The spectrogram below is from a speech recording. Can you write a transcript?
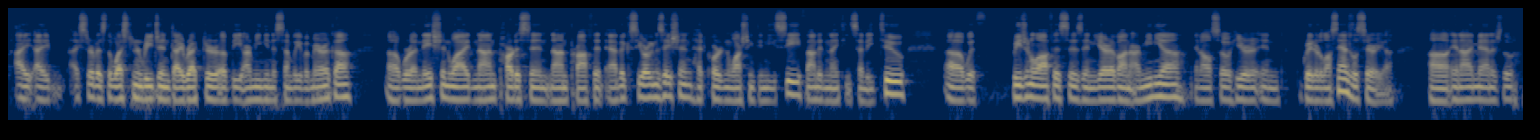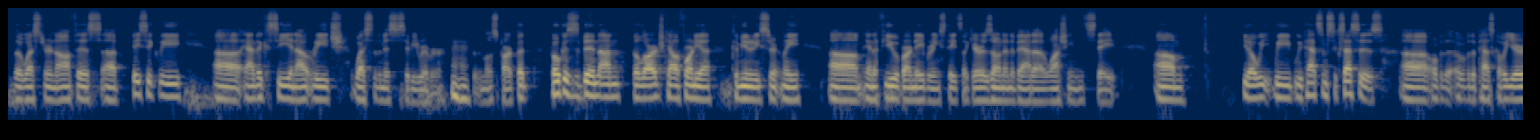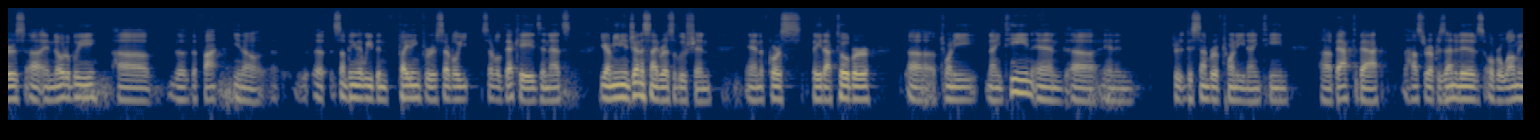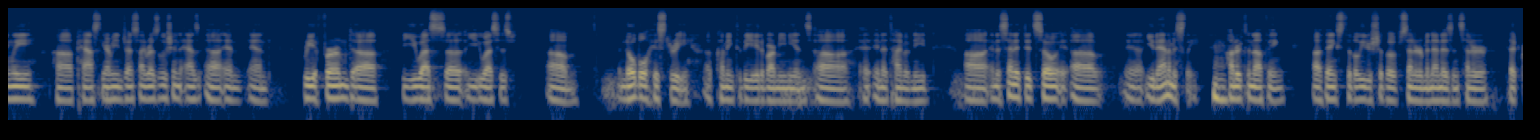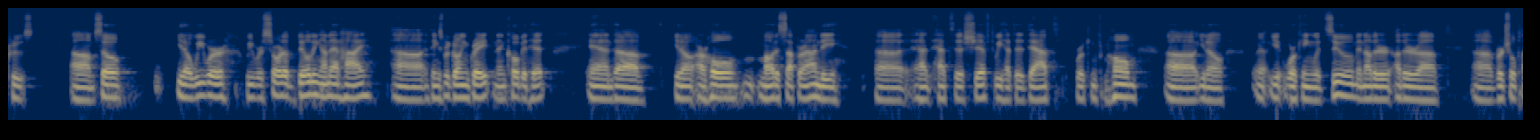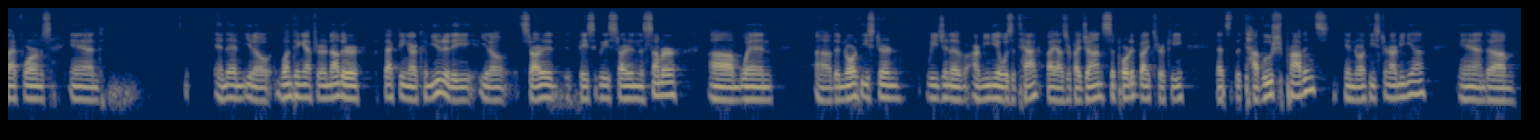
I, I serve as the Western Region Director of the Armenian Assembly of America. Uh, we're a nationwide, nonpartisan, nonprofit advocacy organization headquartered in Washington, D.C., founded in 1972, uh, with regional offices in Yerevan, Armenia, and also here in the greater Los Angeles area. Uh, and I manage the, the Western office, uh, basically uh, advocacy and outreach west of the Mississippi River mm-hmm. for the most part. But focus has been on the large California community, certainly, um, and a few of our neighboring states like Arizona, Nevada, Washington State. Um, you know, we, we we've had some successes uh, over the over the past couple years, uh, and notably uh, the the fi- you know uh, uh, something that we've been fighting for several several decades, and that's the Armenian Genocide Resolution, and of course, late October uh, of 2019, and and in December of 2019, back to back, the House of Representatives overwhelmingly passed the Armenian Genocide Resolution as and and reaffirmed the U.S. U.S.'s um, noble history of coming to the aid of Armenians uh, in a time of need. Uh, and the Senate did so uh, uh unanimously, mm-hmm. 100 to nothing, uh, thanks to the leadership of Senator Menendez and Senator Ted Cruz. Um, so, you know, we were we were sort of building on that high, uh, and things were going great, and then COVID hit, and you know, our whole modus operandi had had to shift. We had to adapt, working from home. you know, working with Zoom and other other uh, virtual platforms, and and then you know one thing after another affecting our community. You know, it started it basically started in the summer um, when uh, the northeastern region of Armenia was attacked by Azerbaijan, supported by Turkey. That's the Tavush province in northeastern Armenia, and um,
